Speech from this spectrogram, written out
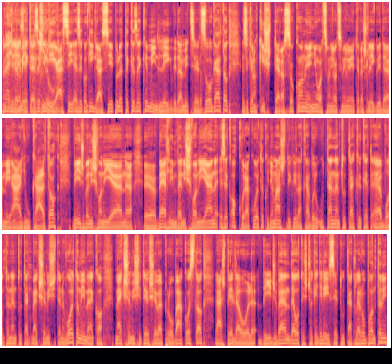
40 Tehát, ezek, ezek, a gigászi, ezek a gigászi épületek, ezek mind légvédelmi célt szolgáltak. Ezeken a kis teraszokon ilyen 88 mm-es légvédelmi ágyúk álltak. Bécsben is van ilyen, Berlinben is van ilyen. Ezek akkorák voltak, hogy a második világháború után nem tudták őket elbontani, nem tudták megsemmisíteni. Volt, amiben a megsemmisítésével próbálkoztak, lásd például Bécsben, de ott is csak egy részét tudták lerobbantani,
